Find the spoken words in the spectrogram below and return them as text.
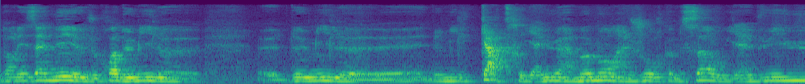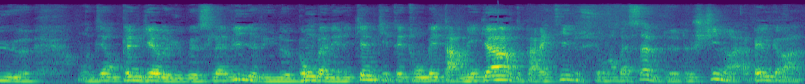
dans les années, je crois, 2000, 2000, 2004. Il y a eu un moment, un jour comme ça, où il y avait eu, on dit en pleine guerre de Yougoslavie, il y avait une bombe américaine qui était tombée par mégarde, paraît-il, sur l'ambassade de, Chine à Belgrade.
